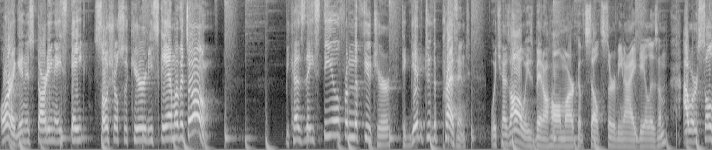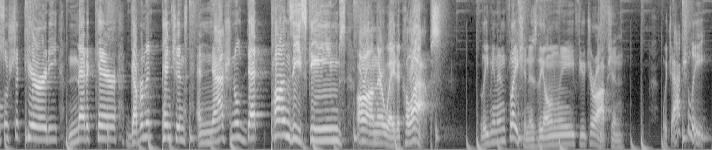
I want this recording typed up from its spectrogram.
Oregon is starting a state social security scam of its own. Because they steal from the future to give to the present, which has always been a hallmark of self serving idealism, our Social Security, Medicare, government pensions, and national debt Ponzi schemes are on their way to collapse, leaving inflation as the only future option, which actually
